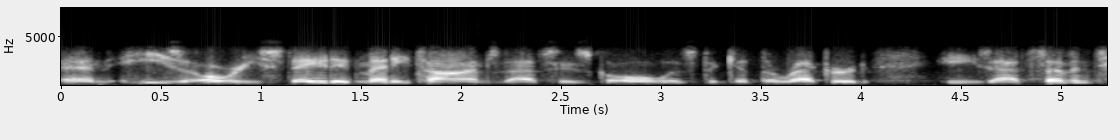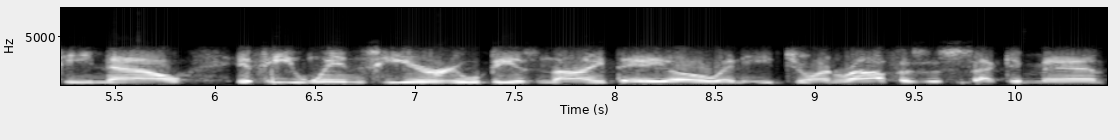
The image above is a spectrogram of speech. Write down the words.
and he's already stated many times that's his goal is to get the record. He's at 17 now. If he wins here, it will be his ninth AO, and he'd join Rafa as a second man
